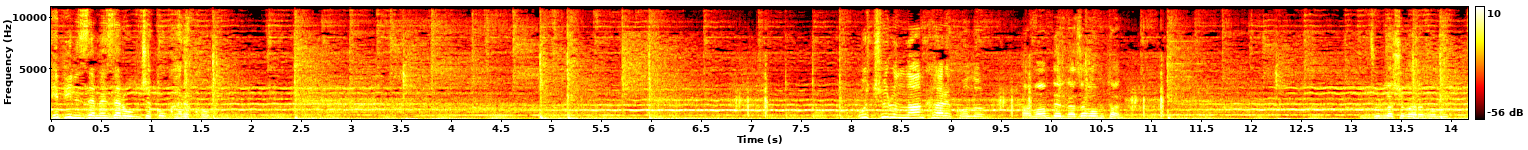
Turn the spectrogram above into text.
Hepinize mezar olacak o karakol. Uçurun lan karakolu. Tamamdır Naza komutan. Uçurla şu karakolu.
